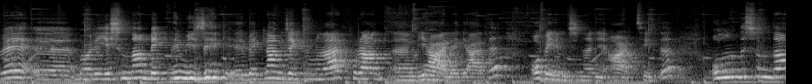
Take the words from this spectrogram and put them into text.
ve e, böyle yaşından beklemeyecek, e, beklenmeyecek cümleler kuran e, bir hale geldi. O benim için hani artıydı. Onun dışında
